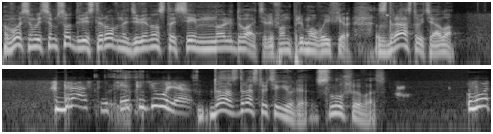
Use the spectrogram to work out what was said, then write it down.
8 800 200 ровно 9702, телефон прямого эфира. Здравствуйте, алло. Здравствуйте, это Юля. Да, здравствуйте, Юля, слушаю вас. Вот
